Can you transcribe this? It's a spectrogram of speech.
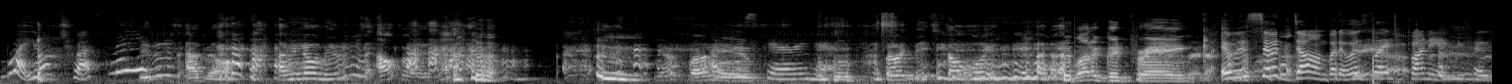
what? You don't trust me? These are just Advil. I mean, no, these are just Altoids. You're funny. I'm just kidding here. They're like, these don't work. what a good prank. It was so dumb, but it was like funny because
